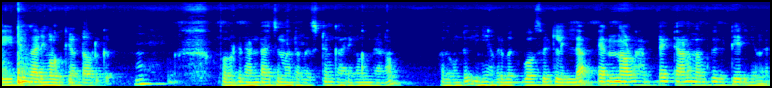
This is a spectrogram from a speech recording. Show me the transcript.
വെയിറ്റും കാര്യങ്ങളൊക്കെ ഉണ്ട് അവർക്ക്. അപ്പോൾ അവർക്ക് രണ്ടാഴ്ച നല്ല റെസ്റ്റും കാര്യങ്ങളും വേണം. അതുകൊണ്ട് ഇനി അവർ ബിഗ് ബോസ് വീട്ടിലില്ല എന്നുള്ള അപ്ഡേറ്റ് ആണ് നമുക്ക് കിട്ടിയിരിക്കുന്നത്.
